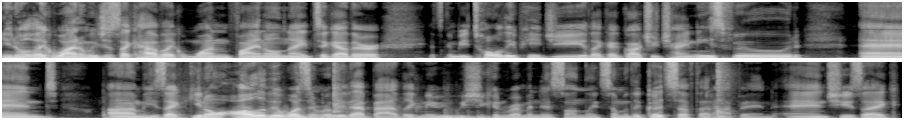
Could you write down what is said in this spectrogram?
you know, like why don't we just like have like one final night together? It's gonna be totally PG. Like I got you Chinese food, and um, he's like, you know, all of it wasn't really that bad. Like maybe we should can reminisce on like some of the good stuff that happened. And she's like,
